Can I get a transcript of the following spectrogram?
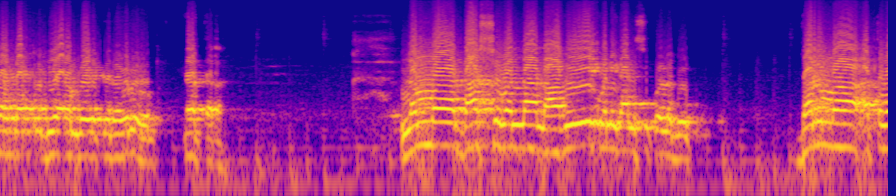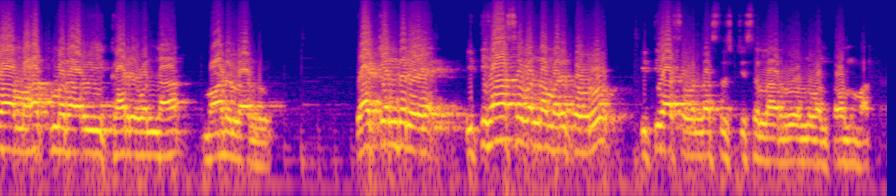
Saheb doctor B R Ambedkar ಅವರು ಹೇಳ್ತಾರ. ನಮ್ಮ ದಾಸ್ಯವನ್ನ ನಾವೇ ಕೊನೆಗಾಣಿಸಿಕೊಳ್ಳಬೇಕು. ಧರ್ಮ ಅಥವಾ ಮಹಾತ್ಮರಾರು ಈ ಕಾರ್ಯವನ್ನ ಮಾಡಲಾರರು. ಯಾಕೆಂದರೆ ಇತಿಹಾಸವನ್ನ ಮರೆತವರು ಇತಿಹಾಸವನ್ನ ಸೃಷ್ಟಿಸಲಾರರು ಅನ್ನುವಂತ ಒಂದು ಮಾತನ್ನು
